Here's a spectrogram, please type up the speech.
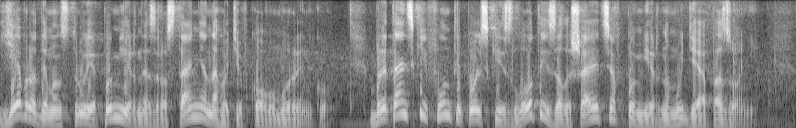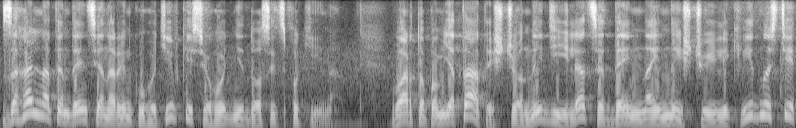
Євро демонструє помірне зростання на готівковому ринку. Британський фунт і польський злотий залишаються в помірному діапазоні. Загальна тенденція на ринку готівки сьогодні досить спокійна. Варто пам'ятати, що неділя це день найнижчої ліквідності,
